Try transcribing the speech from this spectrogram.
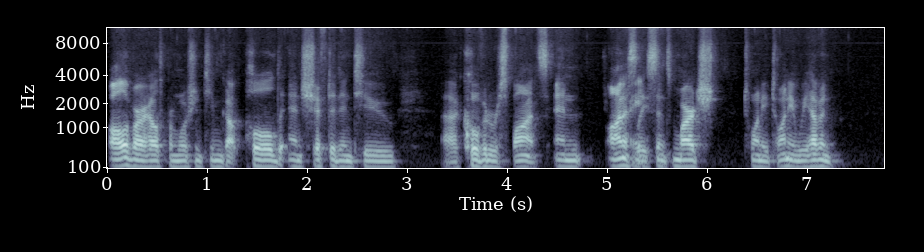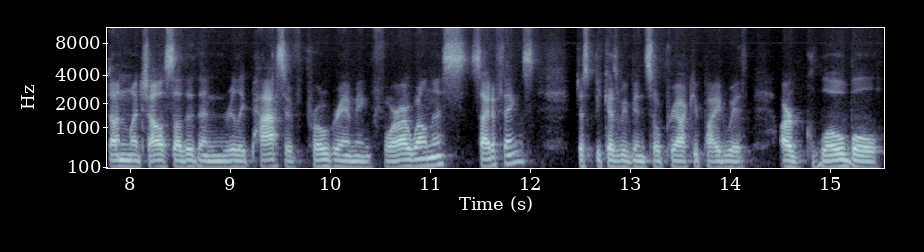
all of our health promotion team got pulled and shifted into uh, COVID response. And honestly, right. since March 2020, we haven't done much else other than really passive programming for our wellness side of things, just because we've been so preoccupied with our global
